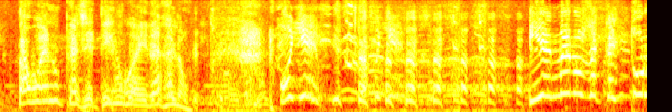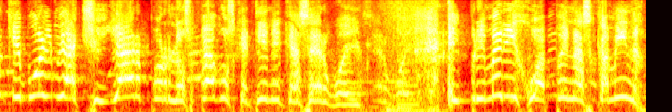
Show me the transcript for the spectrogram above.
Está bueno un calcetín, güey, déjalo. Oye, oye, y en menos de que el turqui vuelve a chillar por los pagos que tiene que hacer, güey. El primer hijo apenas camina.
